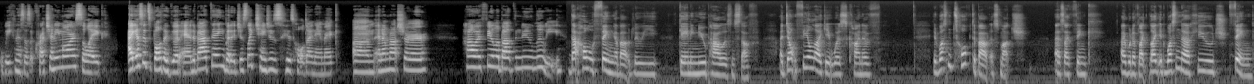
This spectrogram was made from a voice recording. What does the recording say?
weakness as a crutch anymore so like i guess it's both a good and a bad thing but it just like changes his whole dynamic um and i'm not sure how i feel about the new louis That whole thing about Louis gaining new powers and stuff, I don't feel like it was kind of. It wasn't talked about as much as I think I would have liked. Like it wasn't a huge thing.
